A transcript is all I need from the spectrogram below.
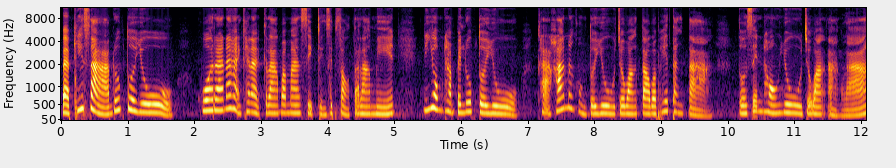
แบบที่ 3 รูปตัว U ครัวร้านอาหารขนาดกลางประมาณ 10-12 ตารางเมตร นิยมทำเป็นรูปตัวยูขาข้างหนึ่งของตัวยูจะวางเตาประเภทต่างๆ ตัวเส้นท้องยูจะวางอ่างล้าง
